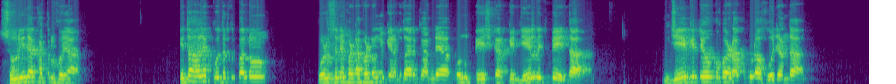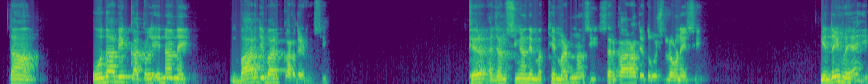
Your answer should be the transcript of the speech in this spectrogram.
ਸੂਰੀ ਦਾ ਕਤਲ ਹੋਇਆ। ਇਹ ਤਾਂ ਹਲੇ ਕੁਦਰਤ ਵੱਲੋਂ ਪੁਲਿਸ ਨੇ ਫਟਾਫਟ ਉਹਨੂੰ ਗ੍ਰਿਫਤਾਰ ਕਰ ਲਿਆ। ਉਹਨੂੰ ਪੇਸ਼ ਕਰਕੇ ਜੇਲ੍ਹ ਵਿੱਚ ਭੇਜਤਾ। ਜੇ ਕਿਤੇ ਉਹ ਭਗੌੜਾ ਭੂੜਾ ਹੋ ਜਾਂਦਾ, ਤਾਂ ਉਹਦਾ ਵੀ ਕਤਲ ਇਹਨਾਂ ਨੇ ਬਾਹਰ ਦੀ ਬਾਹਰ ਕਰ ਦੇਣਾ ਸੀ। ਫਿਰ ਏਜੰਸੀਆਂ ਦੇ ਮੱਥੇ ਮੜਨਾ ਸੀ, ਸਰਕਾਰਾਂ ਤੇ ਦੋਸ਼ ਲਾਉਣੇ ਸੀ। ਇਦਾਂ ਹੀ ਹੋਇਆ ਇਹ।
